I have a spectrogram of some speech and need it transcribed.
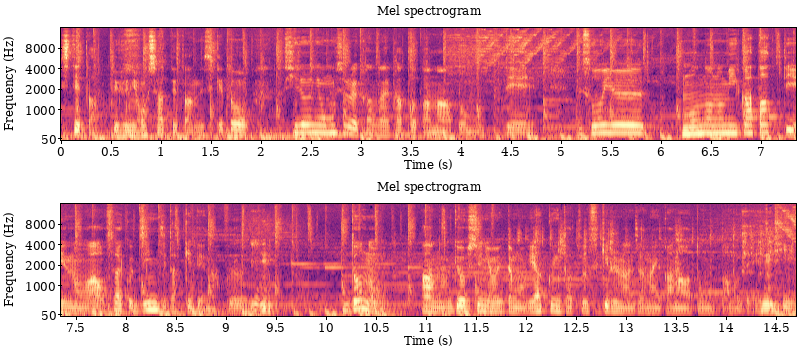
してたっていうふうにおっしゃってたんですけど非常に面白い考え方だなと思ってでそういうものの見方っていうのはおそらく人事だけでなくうん。どのあの業種においても役に立つスキルなんじゃないかなと思ったので、ん。ぜひ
